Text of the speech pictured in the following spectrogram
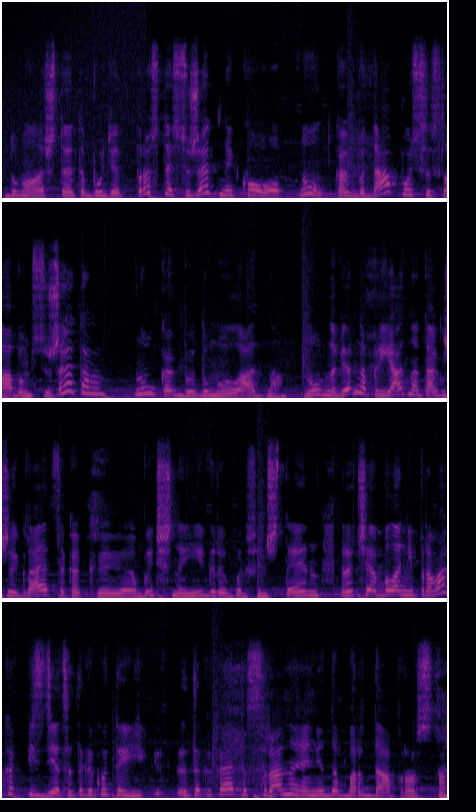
думала, что это будет просто сюжетный кооп. Ну, как бы да, пусть со слабым сюжетом, ну, как бы, думаю, ладно. Ну, наверное, приятно так же играется, как и обычные игры Wolfenstein. Короче, я была не права, как пиздец. Это какой-то... Это какая-то сраная недоборда просто.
